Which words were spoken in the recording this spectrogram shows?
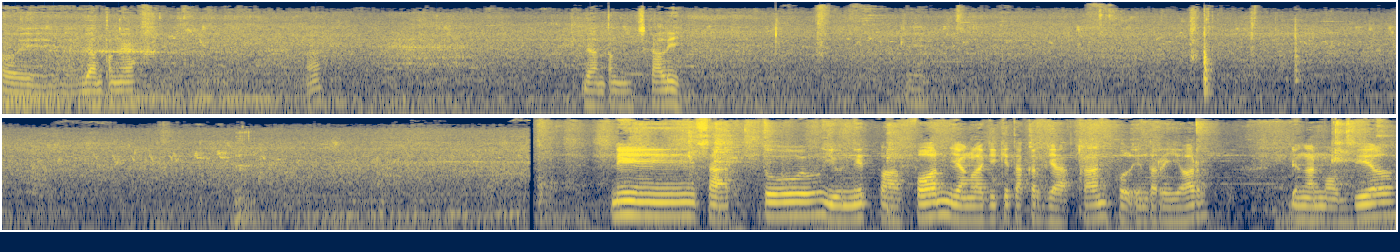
Wih, ganteng ya. Ganteng sekali. Oke. Ini satu unit plafon yang lagi kita kerjakan full interior dengan mobil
